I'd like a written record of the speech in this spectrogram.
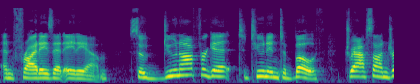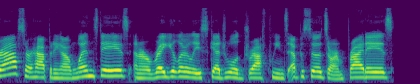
and Fridays at 8 a.m. So, do not forget to tune into both. Drafts on Drafts are happening on Wednesdays, and our regularly scheduled Draft Queens episodes are on Fridays.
